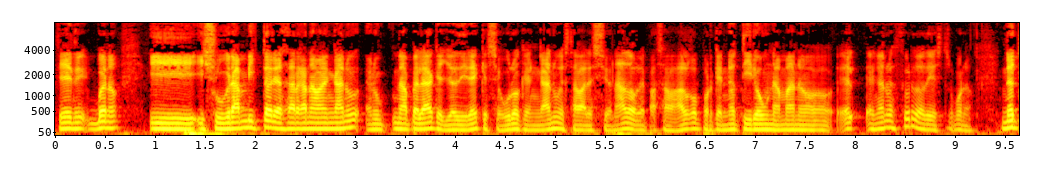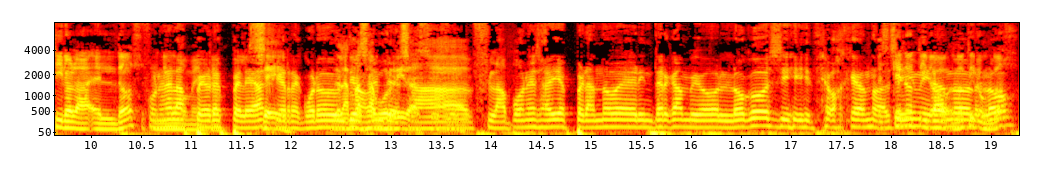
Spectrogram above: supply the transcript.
Tiene- bueno, y, y su gran victoria es haber ganado a Enganu en un- una pelea que yo diré que seguro que Enganu estaba lesionado, le pasaba algo, porque no tiró una mano. ¿El, ¿Enganu es zurdo o diestro? Bueno, no tiró la, el 2. Fue una de las peores peleas Sí, que recuerdo de las más últimamente. aburridas, o sea, la pones ahí esperando ver intercambios locos y te vas quedando Es así que no tiró- mirando no el tiró reloj. dos.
